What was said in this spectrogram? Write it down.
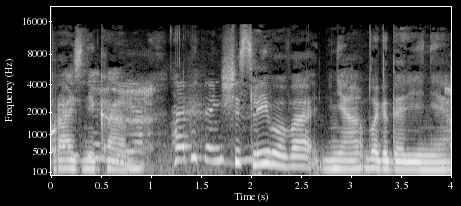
праздника. Счастливого дня благодарения.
